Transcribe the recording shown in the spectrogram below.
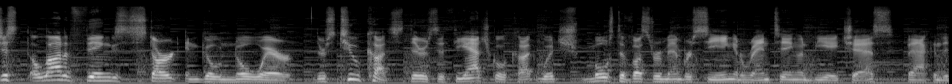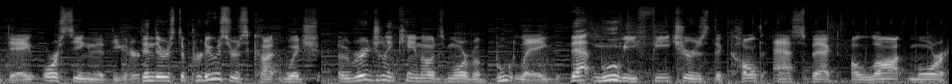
just a lot of things start and go nowhere. There's two cuts. There's the theatrical cut, which most of us remember seeing and renting on VHS back in the day, or seeing in the theater. Then there's the producer's cut, which originally came out as more of a bootleg. That movie features the cult aspect a lot more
